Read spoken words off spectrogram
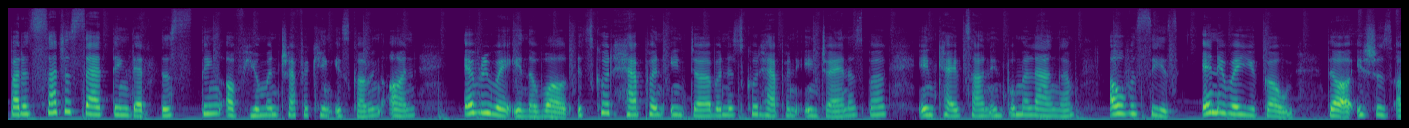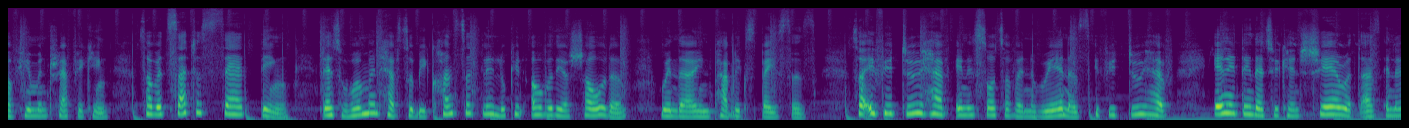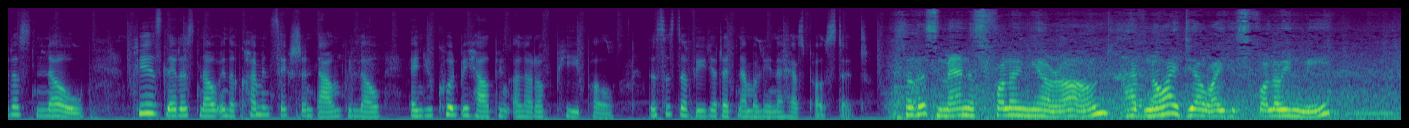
But it's such a sad thing that this thing of human trafficking is going on everywhere in the world. It could happen in Durban, it could happen in Johannesburg, in Cape Town, in Mpumalanga, overseas, anywhere you go, there are issues of human trafficking. So it's such a sad thing that women have to be constantly looking over their shoulder when they're in public spaces. So if you do have any sort of an awareness, if you do have anything that you can share with us and let us know, please let us know in the comment section down below and you could be helping a lot of people. This is the video that Namolinah has posted. So this man is following me around. I have no idea why he's following me.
